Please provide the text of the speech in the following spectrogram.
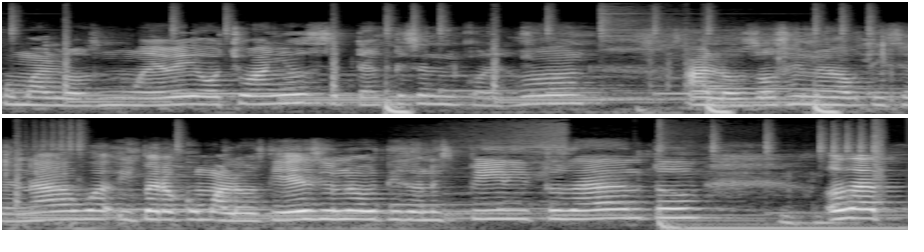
como a los 9, 8 años acepté a Cristo en mi corazón, a los 12 me bauticé en agua, y, pero como a los 10 yo me bauticé en Espíritu Santo. O sea,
